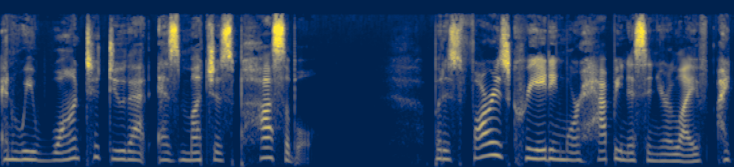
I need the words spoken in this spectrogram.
And we want to do that as much as possible. But as far as creating more happiness in your life, I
